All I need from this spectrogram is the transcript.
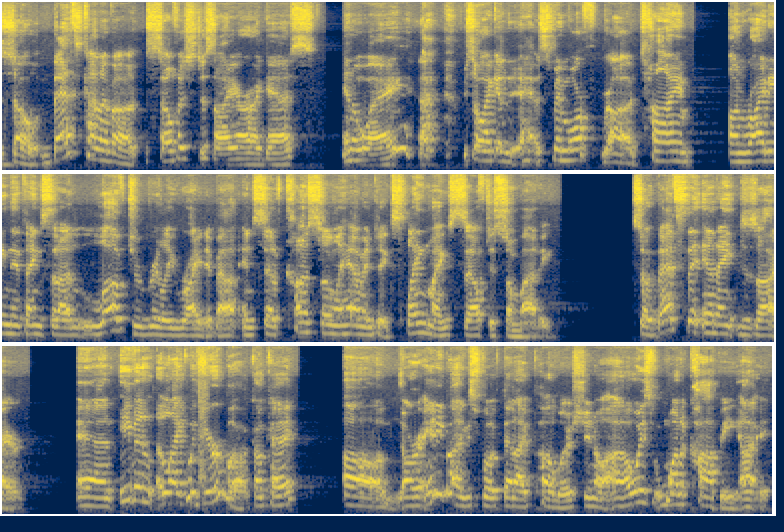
So that's kind of a selfish desire, I guess, in a way. so I can spend more uh, time on writing the things that I love to really write about instead of constantly having to explain myself to somebody. So that's the innate desire. And even like with your book, okay, um, or anybody's book that I publish, you know, I always want a copy. I,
